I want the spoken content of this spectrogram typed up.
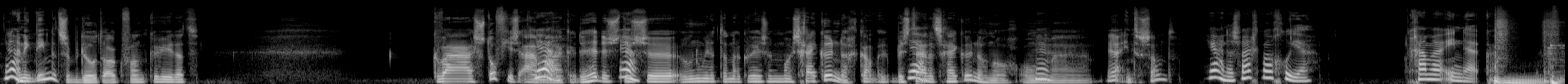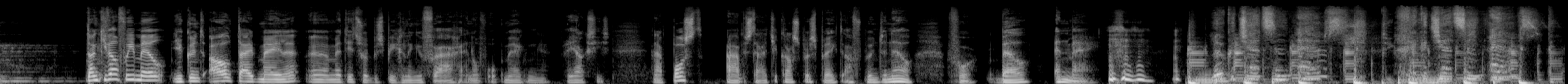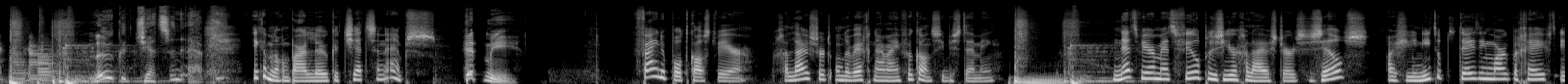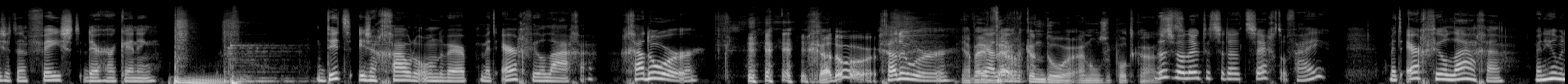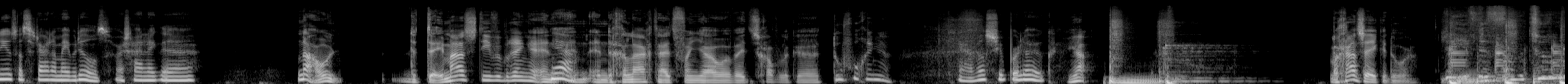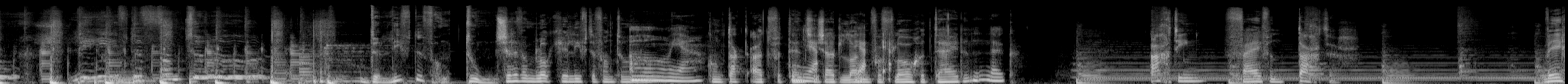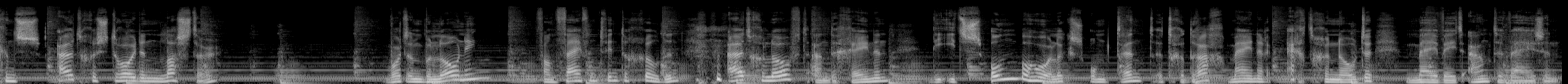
Ja. En ik denk dat ze bedoelt ook van, kun je dat qua stofjes aanmaken? De- dus Ja. dus eh, hoe noem je dat dan ook weer zo mooi? Scheikundig. Kan, bestaat het scheikundig nog? Om, Ja. ja. ja, interessant. Ja, dat is eigenlijk wel een goeie. Gaan we induiken. Dankjewel voor je mail. Je kunt altijd mailen eh, met dit soort bespiegelingen, vragen en of opmerkingen, reacties naar post apenstaartje voor bel en mij. Leuke chats en apps. Gekke chats en apps. Leuke chats en apps. Ik heb nog een paar leuke chats en apps. Hit me. Fijne podcast weer. Geluisterd onderweg naar mijn vakantiebestemming. Net weer met veel plezier geluisterd. Zelfs als je je niet op de datingmarkt begeeft, is het een feest der herkenning. Dit is een gouden onderwerp met erg veel lagen. Ga door. Ga door. Ga door. Ja, wij werken door aan onze podcast. Dat is wel leuk dat ze dat zegt, of hij. Met erg veel lagen. Ik ben heel benieuwd wat ze daar dan mee bedoelt. Waarschijnlijk de... Nou, de thema's die we brengen en, Ja. en, en de gelaagdheid van jouw wetenschappelijke toevoegingen. Ja, wel superleuk. Ja. We gaan zeker door. Liefde van toen. Liefde van toen. De liefde van toen. Zullen we een blokje liefde van toen doen? Oh ja, Contactadvertenties Ja, uit lang ja, ja. vervlogen tijden. leuk. 1885. Wegens uitgestrooiden laster wordt een beloning van 25 gulden uitgeloofd aan degenen die iets onbehoorlijks omtrent het gedrag mijner echtgenote mij weet aan te wijzen.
